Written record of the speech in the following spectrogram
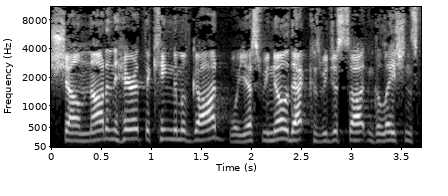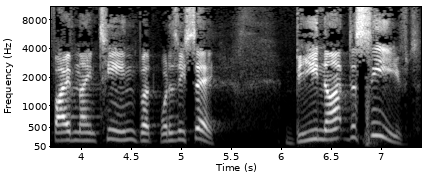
shall not inherit the kingdom of God? Well, yes, we know that because we just saw it in Galatians 5:19, but what does he say? Be not deceived.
